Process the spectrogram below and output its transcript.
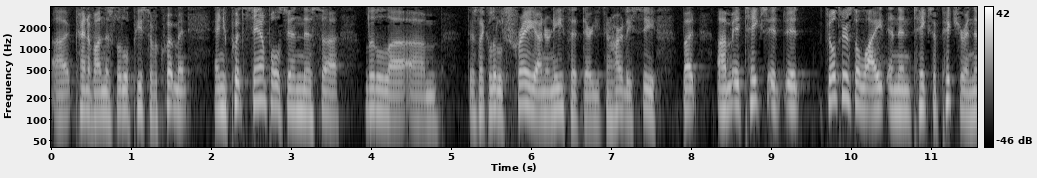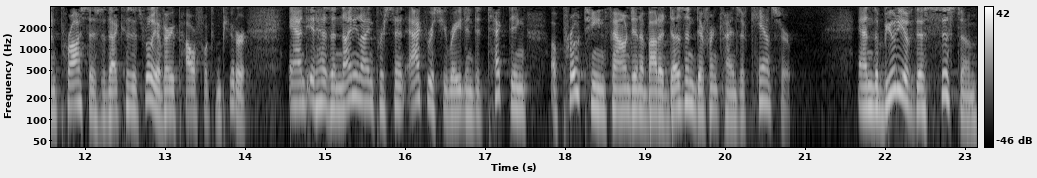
uh, kind of on this little piece of equipment, and you put samples in this uh, little. Uh, um, there's like a little tray underneath it there. You can hardly see, but um, it takes it, it filters the light and then takes a picture and then processes that because it's really a very powerful computer, and it has a 99% accuracy rate in detecting a protein found in about a dozen different kinds of cancer. And the beauty of this system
